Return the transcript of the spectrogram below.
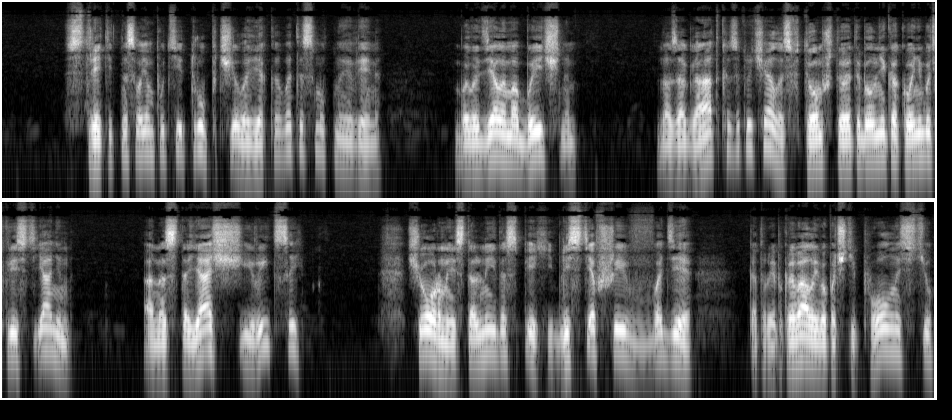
— Встретить на своем пути труп человека в это смутное время было делом обычным, но загадка заключалась в том, что это был не какой-нибудь крестьянин, а настоящий рыцарь. Черные стальные доспехи, блестевшие в воде, которая покрывала его почти полностью,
